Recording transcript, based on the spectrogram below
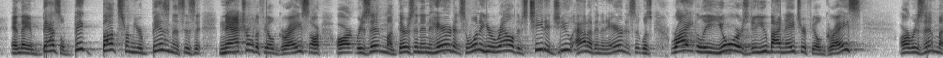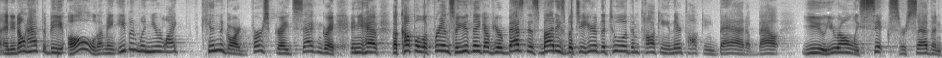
and they embezzle big bucks from your business. Is it natural to feel grace or, or resentment? There's an inheritance. One of your relatives cheated you out of an inheritance that was rightly yours. Do you, by nature, feel grace? or resentment. And you don't have to be old. I mean, even when you're like kindergarten, first grade, second grade, and you have a couple of friends who you think of your bestest buddies, but you hear the two of them talking and they're talking bad about you. You're only six or seven,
